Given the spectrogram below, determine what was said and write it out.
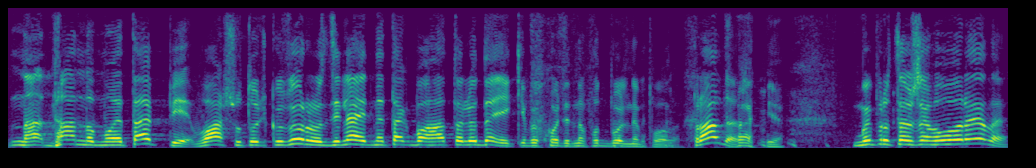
на даному етапі вашу точку зору розділяють не так багато людей, які виходять на футбольне поле. Правда? ж? Нет. Ми про це вже говорили.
